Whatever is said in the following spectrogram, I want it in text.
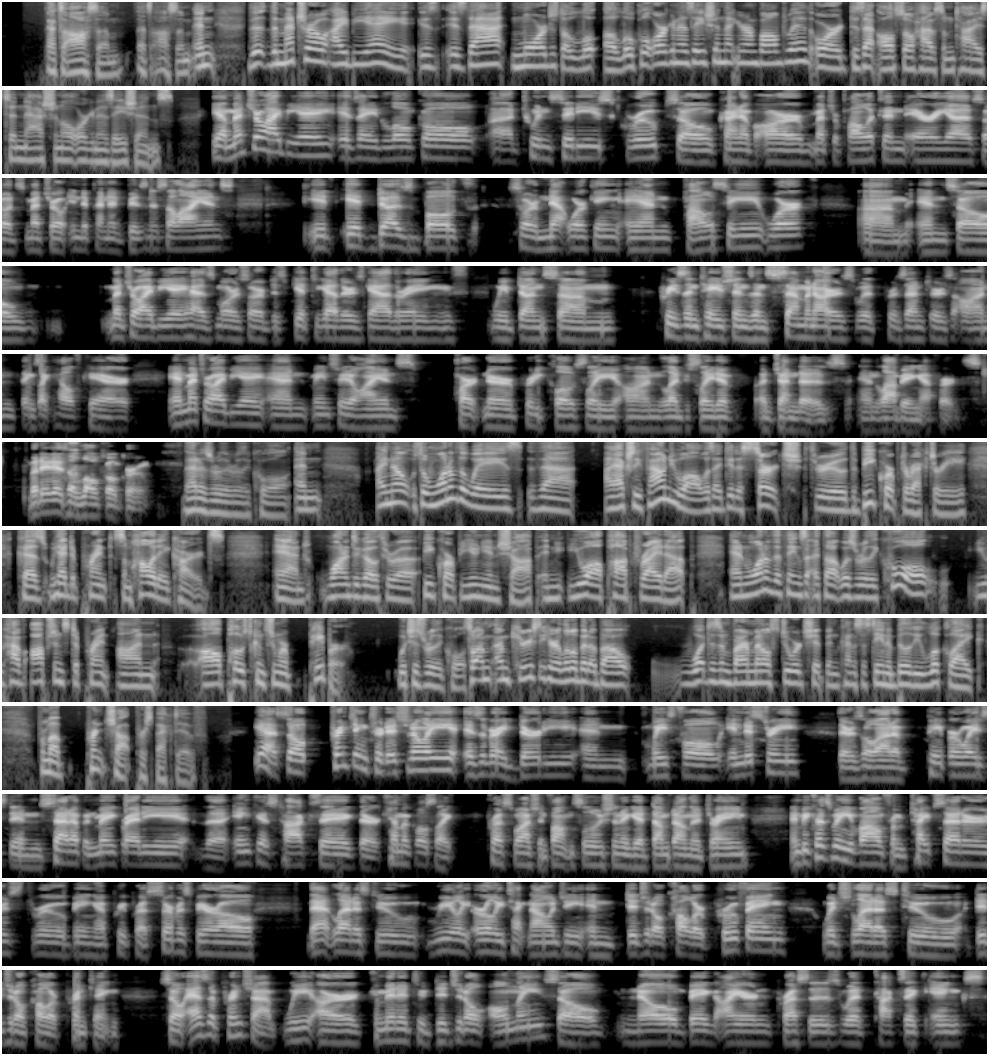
that's awesome. That's awesome. And the the Metro IBA is is that more just a lo- a local organization that you're involved with, or does that also have some ties to national organizations? Yeah, Metro IBA is a local uh, Twin Cities group, so kind of our metropolitan area. So it's Metro Independent Business Alliance it it does both sort of networking and policy work. Um, and so Metro IBA has more sort of just get togethers, gatherings. We've done some presentations and seminars with presenters on things like healthcare. And Metro IBA and Main Street Alliance partner pretty closely on legislative agendas and lobbying efforts. But it is a local group. That is really, really cool. And I know, so one of the ways that I actually found you all was I did a search through the B Corp directory because we had to print some holiday cards and wanted to go through a B Corp union shop, and you all popped right up. And one of the things I thought was really cool, you have options to print on all post consumer paper, which is really cool. So I'm, I'm curious to hear a little bit about what does environmental stewardship and kind of sustainability look like from a print shop perspective? Yeah, so printing traditionally is a very dirty and wasteful industry. There's a lot of paper waste in setup and make ready. The ink is toxic. There are chemicals like press wash and fountain solution that get dumped down the drain. And because we evolved from typesetters through being a pre-press service bureau, that led us to really early technology in digital color proofing, which led us to digital color printing. So, as a print shop, we are committed to digital only. So, no big iron presses with toxic inks.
